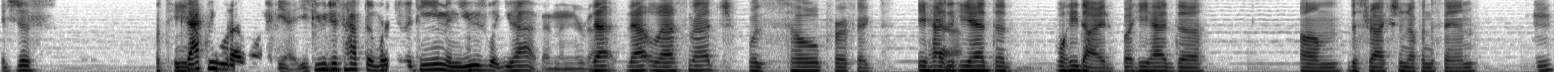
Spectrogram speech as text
it's just A team. exactly what I wanted. Yeah, you you just have to work as a team and use what you have, and then you're back. That that last match was so perfect. He had Yeah. he had the well he died, but he had the um distraction up in the fan. Mhm.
